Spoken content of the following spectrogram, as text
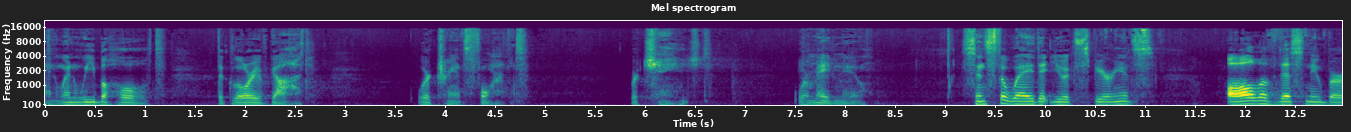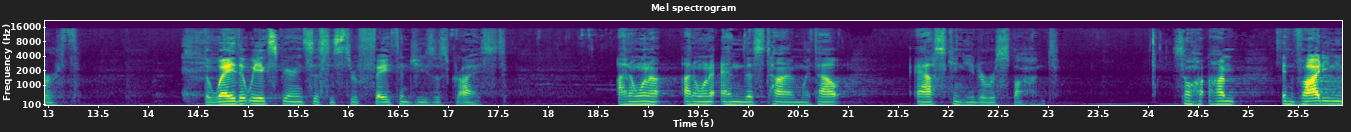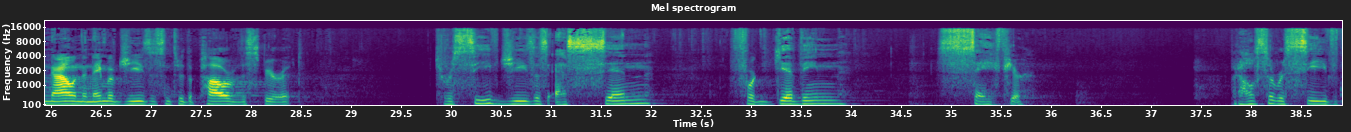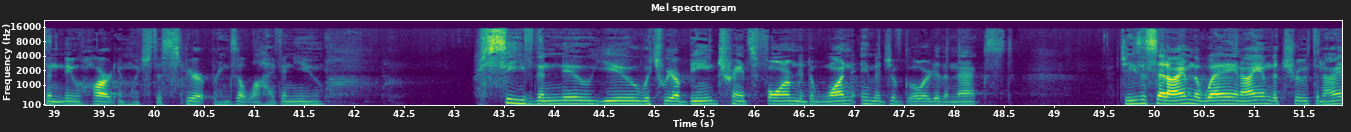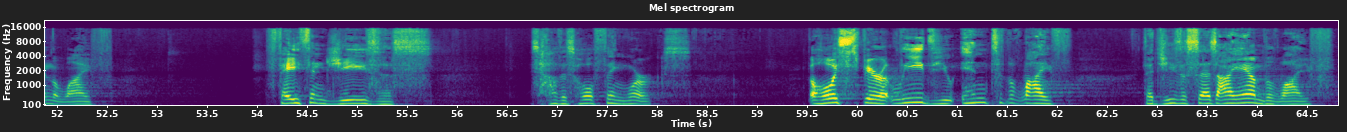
And when we behold the glory of God, we're transformed, we're changed, we're made new. Since the way that you experience all of this new birth, the way that we experience this is through faith in Jesus Christ. I don't want to I don't want to end this time without asking you to respond. So I'm inviting you now in the name of Jesus and through the power of the Spirit to receive Jesus as sin forgiving Savior. But also receive the new heart in which the Spirit brings alive in you. Receive the new you, which we are being transformed into one image of glory to the next. Jesus said, I am the way, and I am the truth, and I am the life. Faith in Jesus is how this whole thing works. The Holy Spirit leads you into the life that Jesus says, I am the life.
